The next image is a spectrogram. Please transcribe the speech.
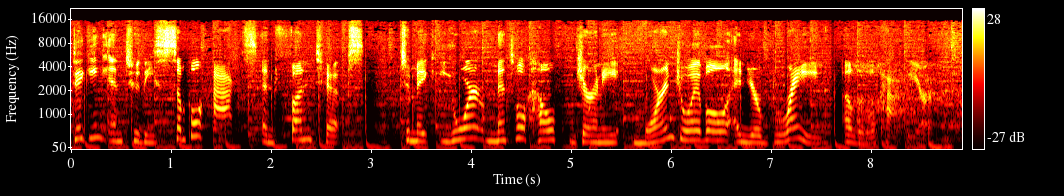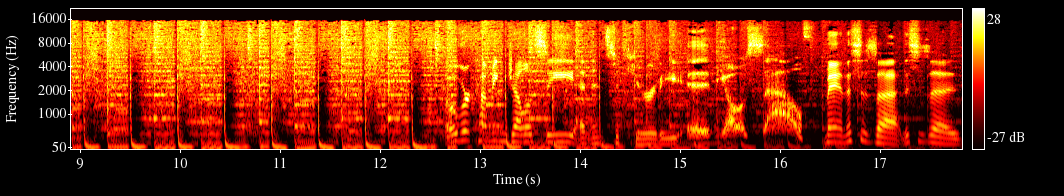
digging into the simple hacks and fun tips to make your mental health journey more enjoyable and your brain a little happier. Overcoming jealousy and insecurity in yourself. Man, this is a this is a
